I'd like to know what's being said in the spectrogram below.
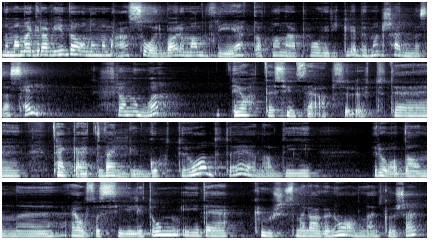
Når man er gravid da, og når man er sårbar og man vet at man er påvirkelig, bør man skjerme seg selv fra noe? Ja, det syns jeg absolutt. Det tenker jeg er et veldig godt råd. Det er en av de rådene eh, jeg også sier litt om i det kurset som jeg lager nå, online-kurset.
